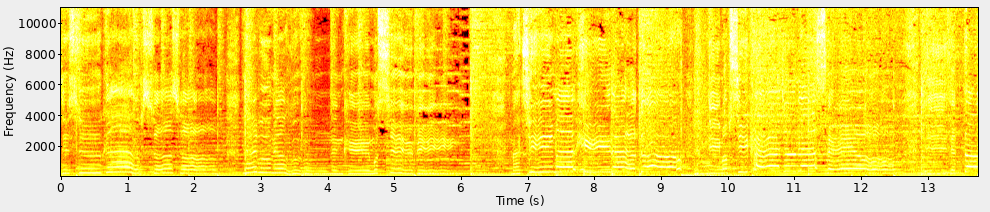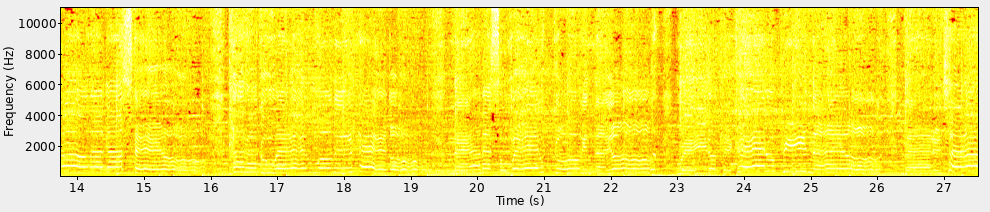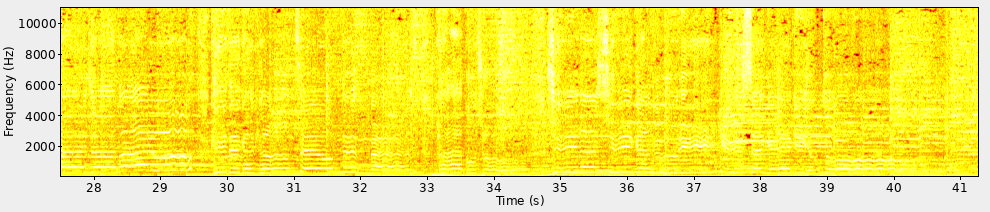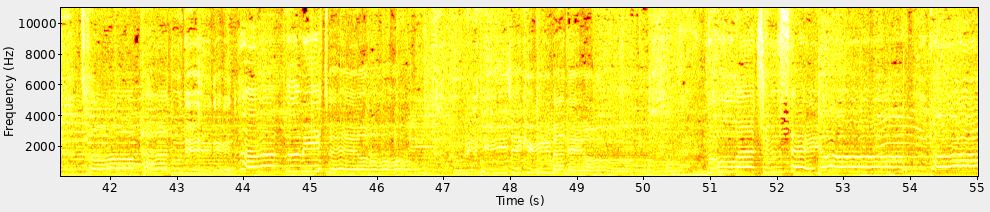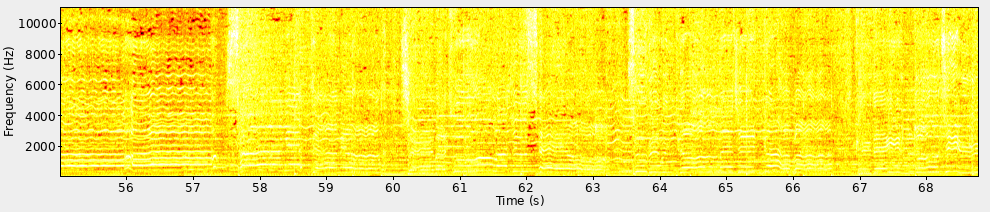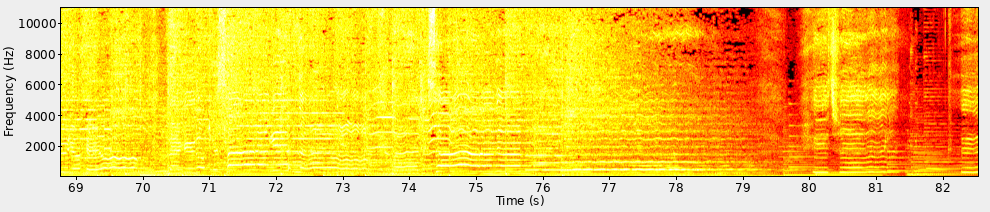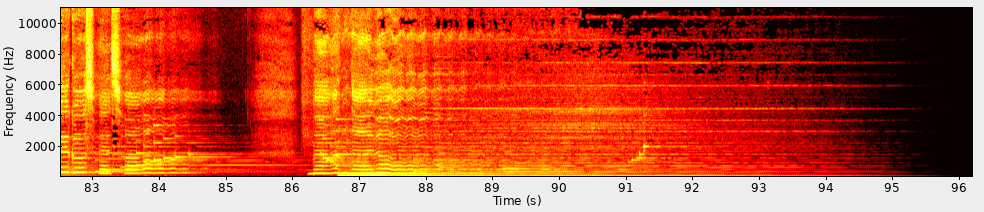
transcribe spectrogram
견딜 수가 없어서 날 보며 웃는 그 모습이 마지막이라도 끊임없이 가져가세요. 이제 떠나가세요. 가라고 애원을 해도 내 안에서 왜 웃고 있나요? 왜 이렇게 괴롭히나요? 나를 잘 바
